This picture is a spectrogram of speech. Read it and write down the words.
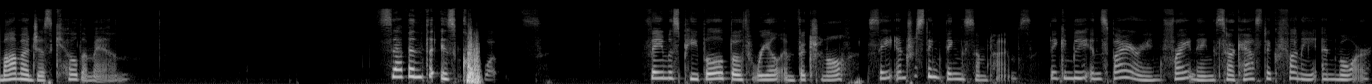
Mama just killed a man. Seventh is quotes. Famous people, both real and fictional, say interesting things sometimes. They can be inspiring, frightening, sarcastic, funny, and more.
